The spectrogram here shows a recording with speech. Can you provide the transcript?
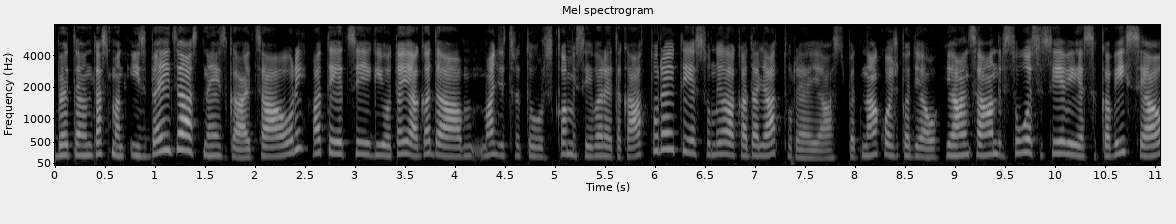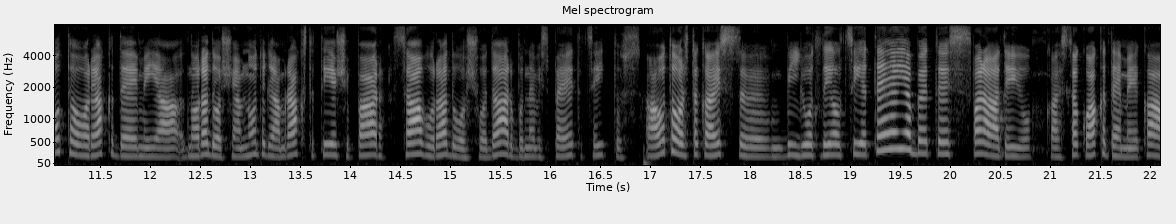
Bet um, tas man izbeidzās, neizgāja cauri attiecīgi, jo tajā gadā maģistratūras komisija varēja atturēties un lielākā daļa atturējās. Bet nākošais gads jau Jānis Andris Osis ieviesa, ka visi autori akadēmijā no radošajām nodaļām raksta tieši par savu radošo darbu, nevis pēta citus autors. Tā kā es biju ļoti liela cietēja, bet es parādīju, kā es saku, akadēmijai, kā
